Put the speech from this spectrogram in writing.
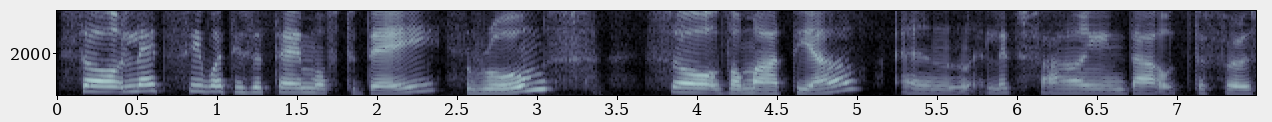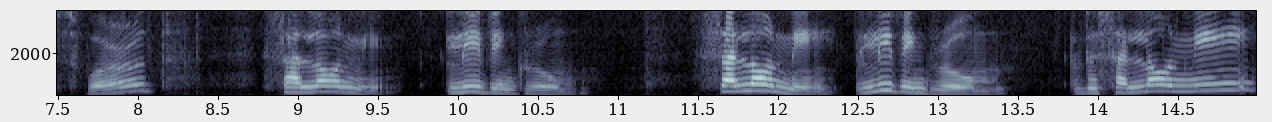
So let's see what is the theme of today. Rooms, so δωμάτια, and let's find out the first word. Saloni, living room. Saloni, living room. The saloni,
